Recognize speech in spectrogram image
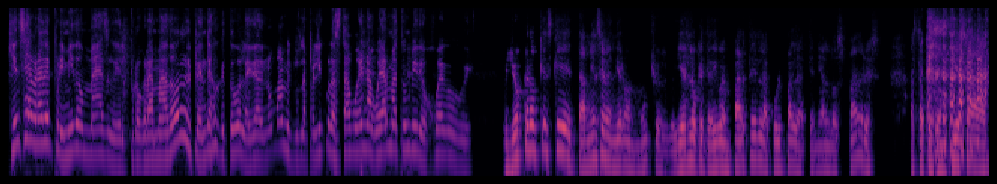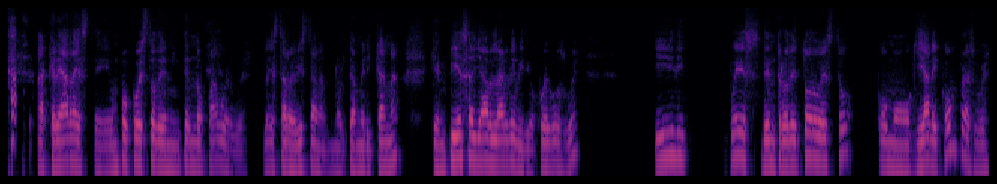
¿quién, se habrá deprimido más, güey? ¿El programador o el pendejo que tuvo la idea de no mames, pues la película está buena, güey, ármate un videojuego, güey? Yo creo que es que también se vendieron muchos, güey. Y es lo que te digo, en parte la culpa la tenían los padres. Hasta que se empieza a, crear este, un poco esto de Nintendo Power, güey. Esta revista norteamericana que empieza ya a hablar de videojuegos, güey. Y pues dentro de todo esto, como guía de compras, güey.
